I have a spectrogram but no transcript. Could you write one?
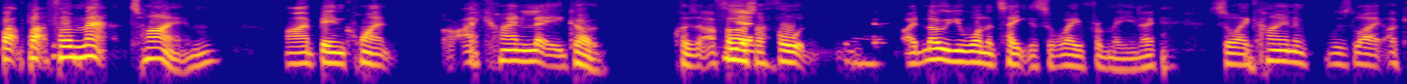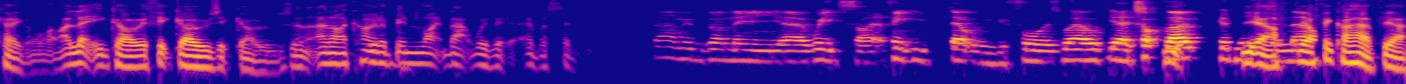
but but from that time, I've been quite. I kind of let it go because at first I thought, I know you want to take this away from me, you know. So I kind of was like, okay, well, I let it go. If it goes, it goes, and, and I kind of been like that with it ever since. Sam, who was on the uh, weed site, I think you've dealt with him before as well. Yeah, top bloke. Yeah, yeah. I think I have. Yeah,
